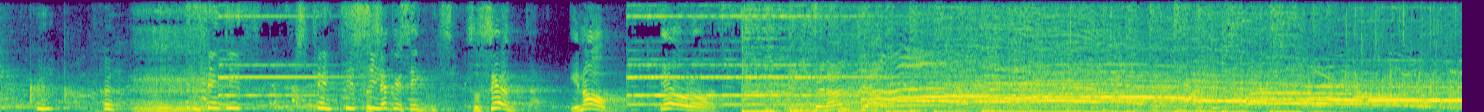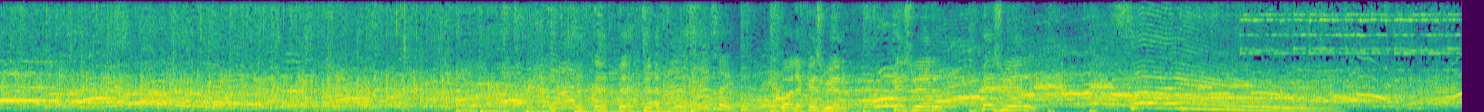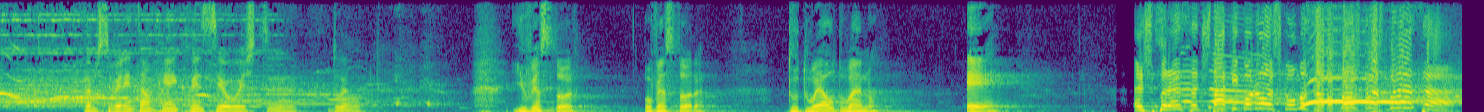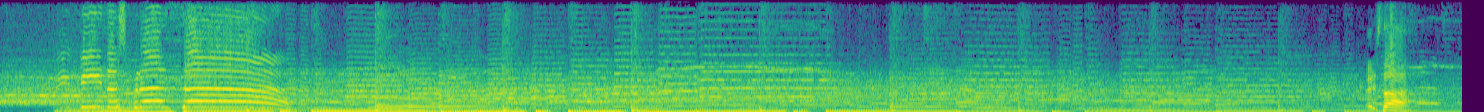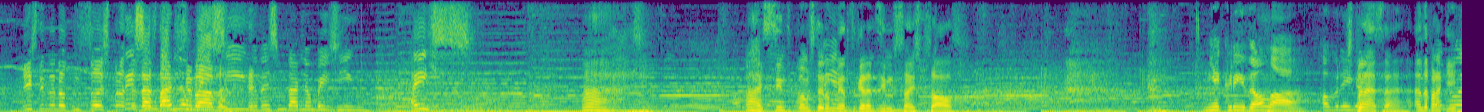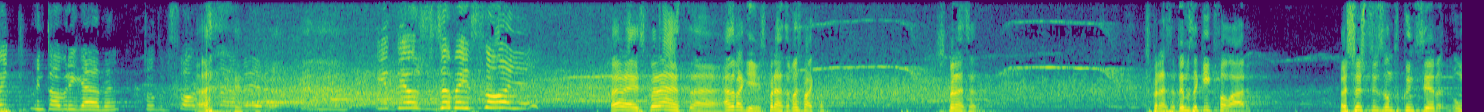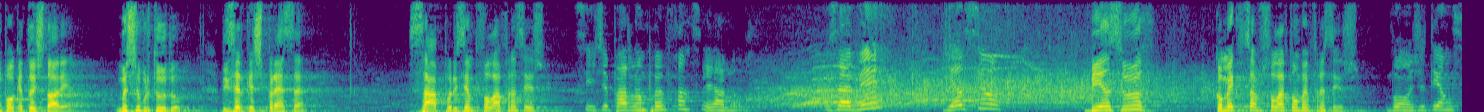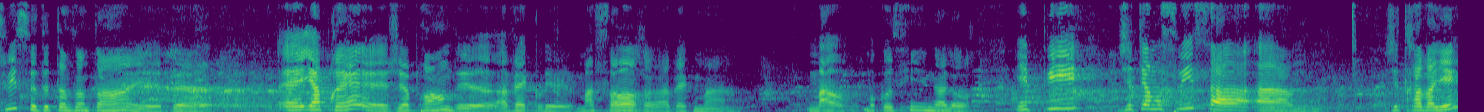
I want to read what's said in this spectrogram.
65. 65. 69 euros. Esperança! Sei. Olha, queres ver? Queres ver? Queres ver? Vamos saber então quem é que venceu este duelo. E o vencedor, ou vencedora do duelo do ano é a Esperança, que está aqui connosco. Uma salva de palmas para a Esperança! Bem-vinda, Esperança! Aí está. Isto ainda não começou, a Esperança já Deixa-me está dar-lhe um emocionada. beijinho, deixa-me dar-lhe um beijinho. Ai, Ai, ai, sinto que vamos ter um momento de grandes emoções, pessoal. minha querida, olá. Obrigada. Esperança, anda para aqui. Boa noite, muito obrigada. Todo o pessoal que está a ver. E Deus vos abençoe. Espera aí, Esperança! Anda para aqui, Esperança, vamos para aqui. Esperança. Esperança, temos aqui que falar. As pessoas precisam de conhecer um pouco a tua história, mas sobretudo dizer que a Esperança sabe, por exemplo, falar francês. Si je parle un peu français alors. Vous savez? Bien sûr. Bien sûr. Como é que tu sabes falar tão bem francês? Bon, j'étais en Suisse de temps en temps et ben, Et après, j'apprends de- avec le- ma soeur, avec ma, ma, ma cousine alors. Et puis, j'étais en Suisse, à, à- j'ai travaillé.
